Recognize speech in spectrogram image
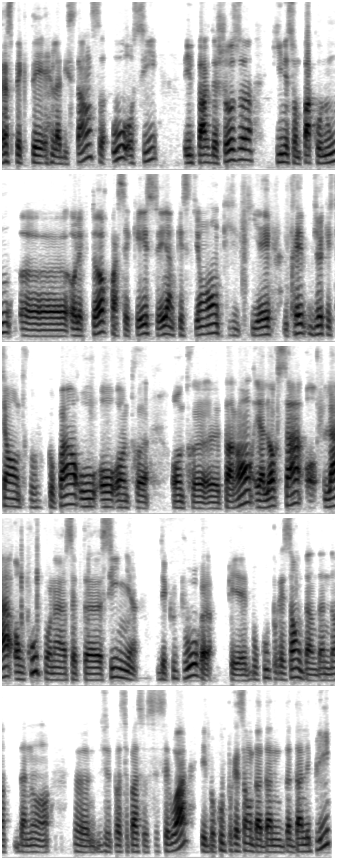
respecter la distance, ou aussi il parle de choses qui ne sont pas connus euh, au lecteur parce que c'est une question qui, est une très vieille question entre copains ou, entre, euh, parents. Et alors ça, là, on coupe, on a cette signe de coupure qui est beaucoup présent dans, dans, dans nos... je ne sais pas si c'est voix, qui est beaucoup présent dans, dans, les plis.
